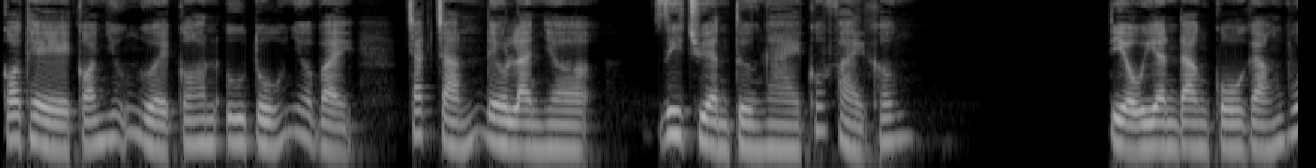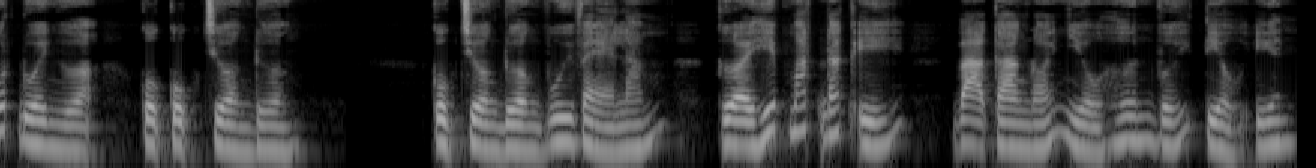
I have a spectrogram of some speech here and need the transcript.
Có thể có những người con ưu tú như vậy, chắc chắn đều là nhờ di truyền từ ngài có phải không? Tiểu Yên đang cố gắng vuốt đuôi ngựa, của cục trường đường. Cục trường đường vui vẻ lắm, cười híp mắt đắc ý và càng nói nhiều hơn với Tiểu Yên.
